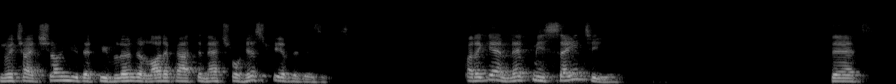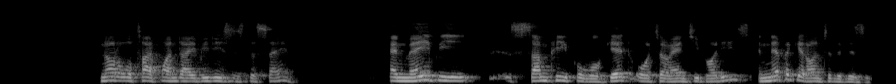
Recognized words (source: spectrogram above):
in which I'd shown you that we've learned a lot about the natural history of the disease. But again, let me say to you that not all type 1 diabetes is the same. And maybe some people will get autoantibodies and never get onto the disease.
